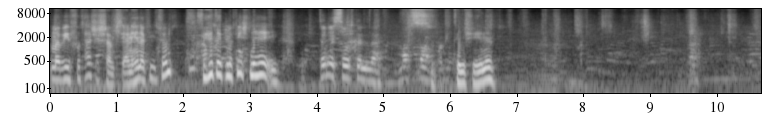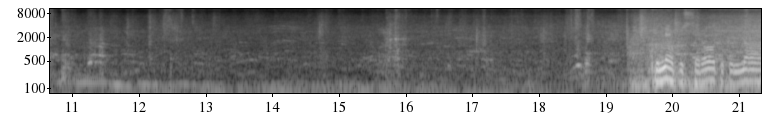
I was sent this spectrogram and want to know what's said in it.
ما بيفوتهاش الشمس. يعني هنا في شمس في حتت ما فيش نهائي. تاني صورة المفرق تمشي هنا. كلها بوسترات وكلها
